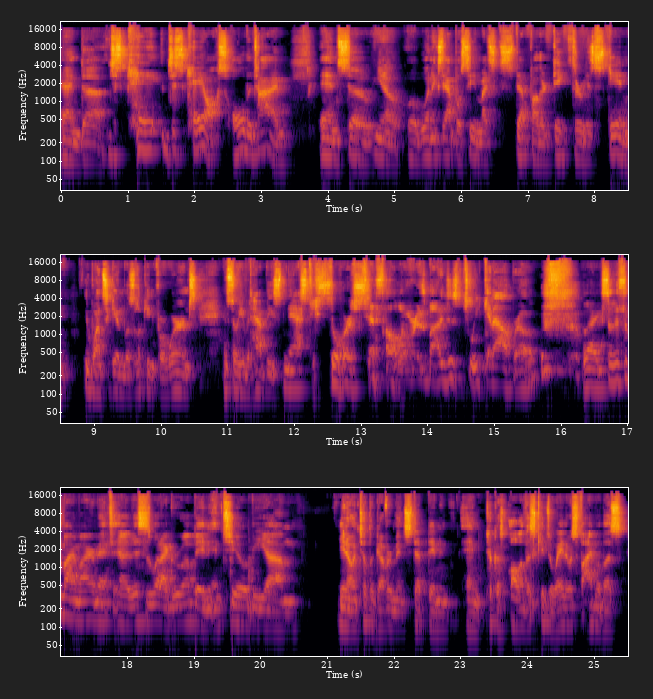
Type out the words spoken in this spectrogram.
and uh, just cha- just chaos all the time. And so, you know, one example, seeing my stepfather dig through his skin he once again was looking for worms. And so he would have these nasty sores just all over his body, just tweaking out, bro. like, so this is my environment. Uh, this is what I grew up in until the, um, you know, until the government stepped in and, and, took us, all of us kids away. There was five of us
